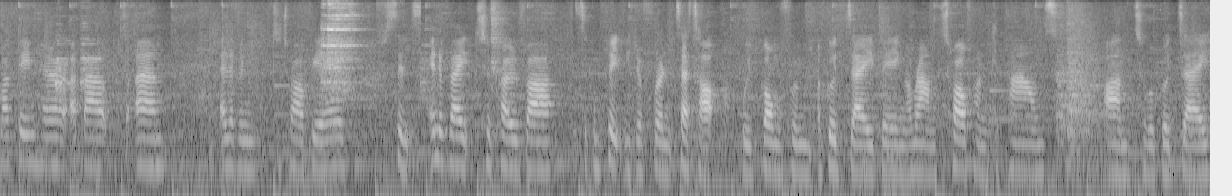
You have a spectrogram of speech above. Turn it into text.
I've been here about um, 11 to 12 years. Since Innovate took over, it's a completely different setup. We've gone from a good day being around £1,200 um, to a good day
